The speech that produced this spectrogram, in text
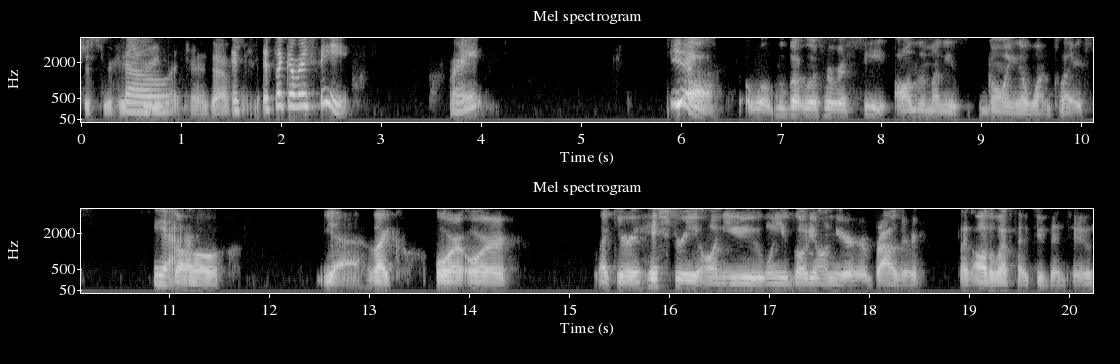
just your history so of transactions. It's it's like a receipt, right? Yeah, well, but with a receipt, all the money's going to one place. Yeah. So, yeah, like or or like your history on you when you go to on your browser like all the websites you've been to,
